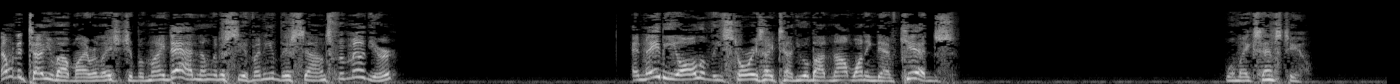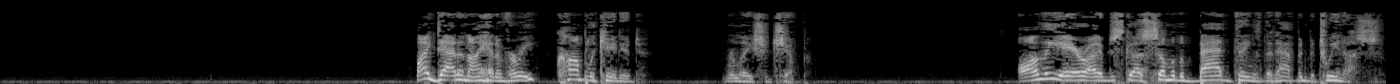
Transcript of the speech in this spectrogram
I'm going to tell you about my relationship with my dad, and I'm going to see if any of this sounds familiar. And maybe all of these stories I tell you about not wanting to have kids will make sense to you. My dad and I had a very complicated relationship. On the air, I have discussed some of the bad things that happened between us.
